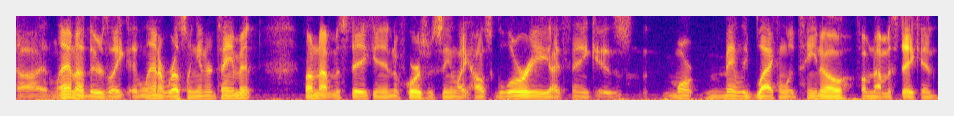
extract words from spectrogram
uh, Atlanta. There's like Atlanta Wrestling Entertainment, if I'm not mistaken. Of course, we're seeing like House of Glory. I think is more mainly black and Latino, if I'm not mistaken.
